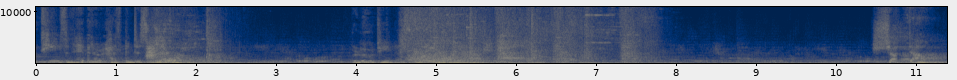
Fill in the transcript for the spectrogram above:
Blue Team's inhibitor has been destroyed. Blue Team has slain Baron Shut down.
